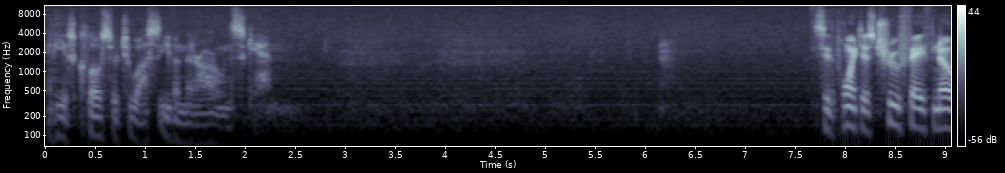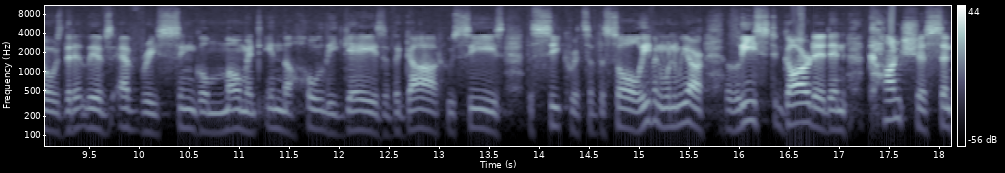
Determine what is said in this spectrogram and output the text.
And he is closer to us even than our own skin. See, the point is true faith knows that it lives every single moment in the holy gaze of the God who sees the secrets of the soul. Even when we are least guarded and conscious and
